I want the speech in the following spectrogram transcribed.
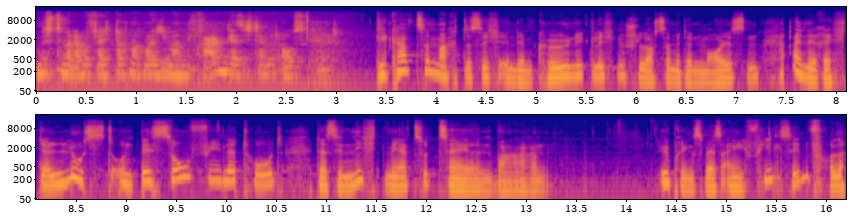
Müsste man aber vielleicht doch noch mal jemanden fragen, der sich damit auskennt. Die Katze machte sich in dem königlichen Schlosse mit den Mäusen eine rechte Lust und biss so viele tot, dass sie nicht mehr zu zählen waren. Übrigens wäre es eigentlich viel sinnvoller,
